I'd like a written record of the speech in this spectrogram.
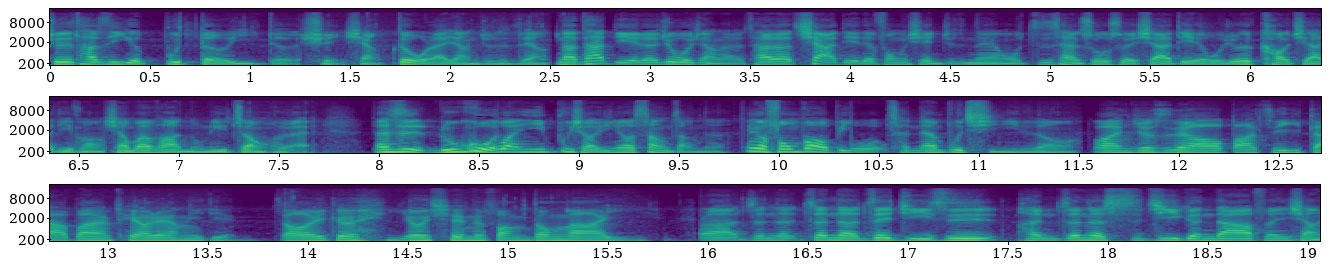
就是它是一个不得已的选项，对我来讲就是这样。那它跌了，就我讲的，它的下跌的风险就是那样。我资产缩水下跌，我就是靠其他地方想办法努力赚回来。但是如果万一不小心要上涨呢？那个风暴比我承担不起，你知道吗？不然就是要把自己打扮的漂亮一点，找一个有钱的房东阿姨。啊，真的真的，这集是很真的实际跟大家分享。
